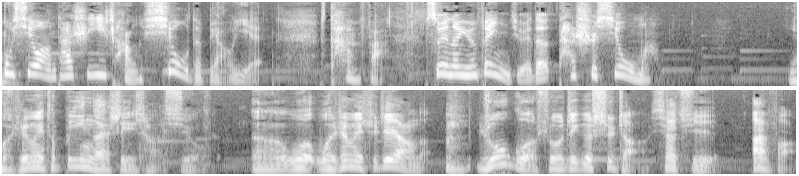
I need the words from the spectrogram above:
不希望它是一场秀的表演。看法。所以呢，云飞，你觉得它是秀吗？我认为它不应该是一场秀。嗯，我我认为是这样的。如果说这个市长下去暗访，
